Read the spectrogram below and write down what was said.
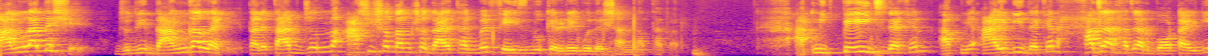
বাংলাদেশে যদি দাঙ্গা লাগে, তাহলে তার জন্য আশি শতাংশ দায় থাকবে ফেসবুকের রেগুলেশন না থাকার। আপনি পেজ দেখেন, আপনি আইডি দেখেন, হাজার হাজার বট আইডি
